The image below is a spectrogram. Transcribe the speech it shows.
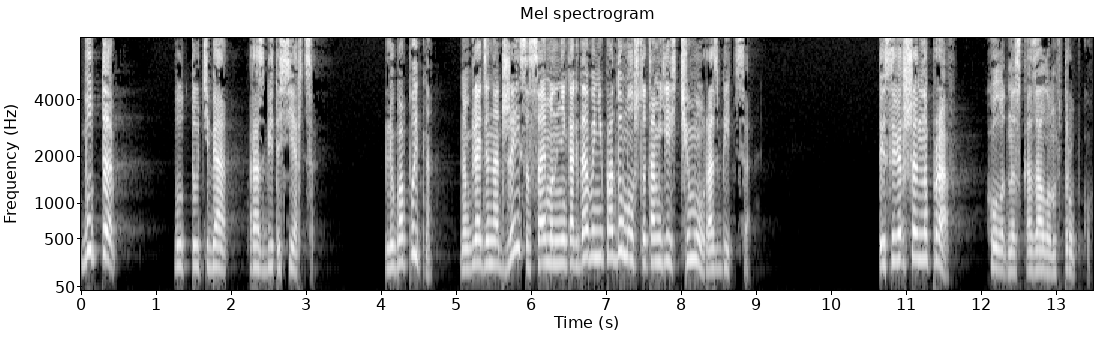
будто... будто у тебя разбито сердце». Любопытно, но, глядя на Джейса, Саймон никогда бы не подумал, что там есть чему разбиться. «Ты совершенно прав», — холодно сказал он в трубку.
